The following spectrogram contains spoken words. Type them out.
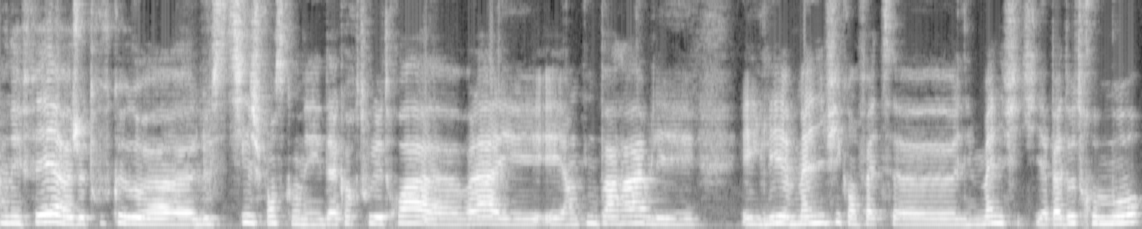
En effet, euh, je trouve que euh, le style, je pense qu'on est d'accord tous les trois, euh, voilà, est, incomparable et, il est magnifique en fait. Il est magnifique. Il n'y a pas d'autre mot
